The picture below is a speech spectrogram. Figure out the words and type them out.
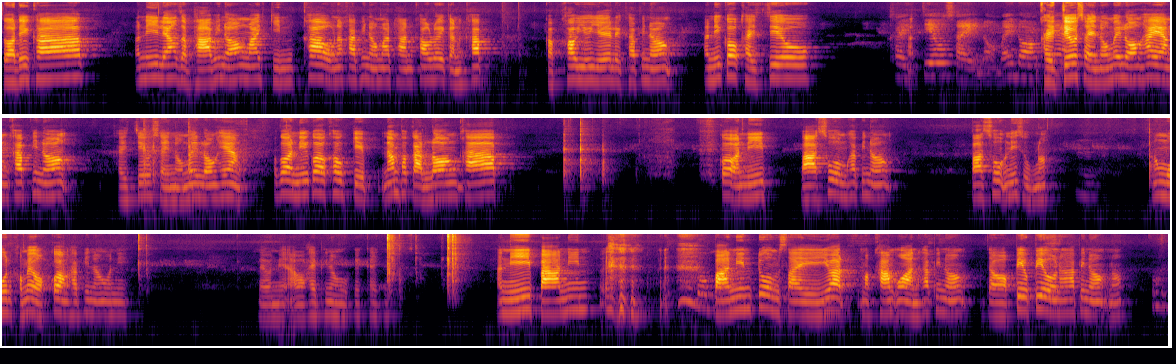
สวัสดีครับวันนี้เลี้ยงจะพาพี่น้องมากินข้าวนะคะพี่น้องมาทานข้าวด้วยกันครับ กับข้าวเยอะแยะเลยครับ พี่น้อง อันนี้ก็ไข่เจียว ไข่เจียวใส่หน่อไม้ดองไข่เจียวใส่หน่อไม่ร้องแห้งครับ พี่น้อง ไข่เจียวใส่หน่อไม่ร้องแห้ง แล้วก็อันนี้ก็ข้าวเก็บน้ำผักกาดรองครับ ก็อันนี้ปลาส้มครับพี่น้อง ปลาส้มอันนี้สุกเนาะอืม น้องมนต์เขาไม่ออกกล้องครับ พี่น้องวันนี้แล้ววันนี้เอาให้พี่น้องดูใกล้ๆด้วยอันนี้ปลานินต้มปลานินต้มใส่ยอดมะขามอ่อนครับ พี่น้องจะออกเปรี้ยวๆนะครับพี่น้องเนาะ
